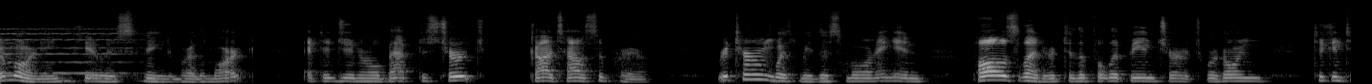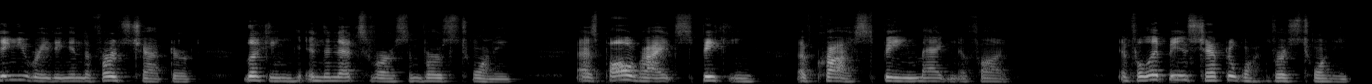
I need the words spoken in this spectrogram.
Good morning. You're listening to Brother Mark at the General Baptist Church, God's House of Prayer. Return with me this morning in Paul's letter to the Philippian church. We're going to continue reading in the first chapter, looking in the next verse in verse 20, as Paul writes, speaking of Christ being magnified. In Philippians chapter 1, verse 20,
